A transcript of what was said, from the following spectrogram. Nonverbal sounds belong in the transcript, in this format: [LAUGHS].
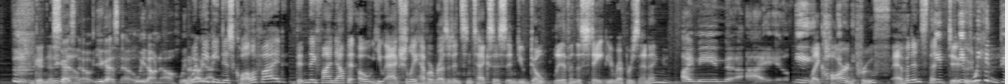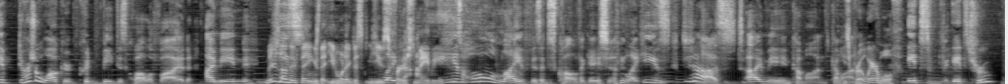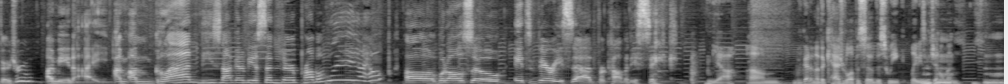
Goodness, You guys no. know. You guys know. We don't know. We don't Wouldn't know he be disqualified? Didn't they find out that oh, you actually have a residence in Texas and you don't live in the state you're representing? I mean, I e- Like hard proof evidence that if, dude. if we could, if Herschel Walker could be disqualified, I mean, there's other things that you'd want to just use like, first, maybe. his whole life is a disqualification. [LAUGHS] like he's just, I mean, come on, come He's on. He's pro werewolf. it's it's true, very true. I mean, I I'm I'm glad he's not going to be a senator. Probably, I hope. Uh, but also, it's very sad for comedy's [LAUGHS] sake. Yeah. Um, we've got another casual episode this week, ladies and gentlemen.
